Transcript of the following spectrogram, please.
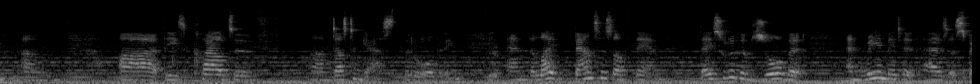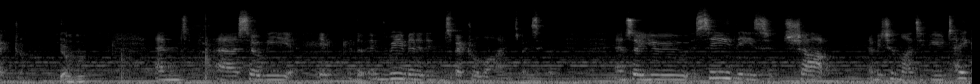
Mhm. Um, are these clouds of um, dust and gas that are orbiting, Yep. and the light bounces off them. They sort of absorb it and re-emit it as a spectrum. Yep. Mhm. And uh, so we it, it re-emit it in spectral lines, basically. And so you see these sharp emission lines if you take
